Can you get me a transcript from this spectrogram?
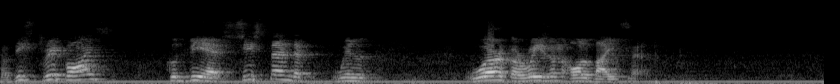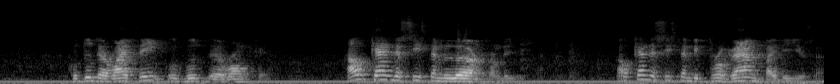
So these three points could be a system that will work or reason all by itself could do the right thing could do the wrong thing. How can the system learn from the user? How can the system be programmed by the user?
